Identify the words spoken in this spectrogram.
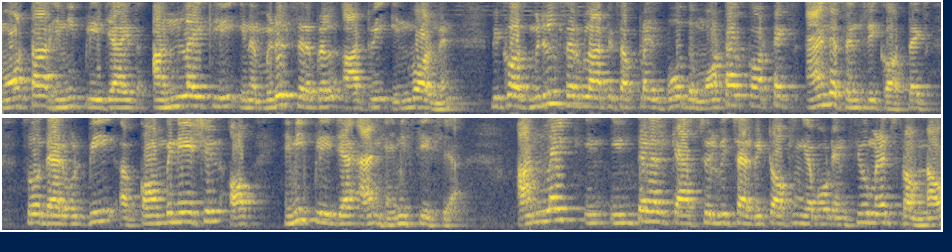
motor hemiplegia is unlikely in a middle cerebral artery involvement because middle cerebral artery supplies both the motor cortex and the sensory cortex so there would be a combination of hemiplegia and hemesthesia. unlike in internal capsule which I'll be talking about in few minutes from now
